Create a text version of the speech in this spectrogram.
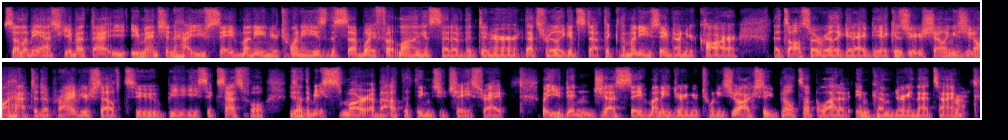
So let me ask you about that. You, mentioned how you save money in your 20s, the subway footlong instead of the dinner. That's really good stuff. The, the money you saved on your car, that's also a really good idea because you're showing is you don't have to deprive yourself to be successful. You just have to be smart about the things you chase, right? But you didn't just save money during your 20s. You actually built up a lot of income during that time. Right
